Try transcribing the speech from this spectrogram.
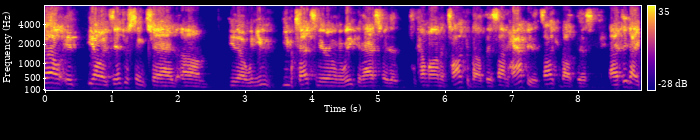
Well, it you know it's interesting, Chad. Um, you know when you you text me earlier in the week and asked me to, to come on and talk about this, I'm happy to talk about this. And I think I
